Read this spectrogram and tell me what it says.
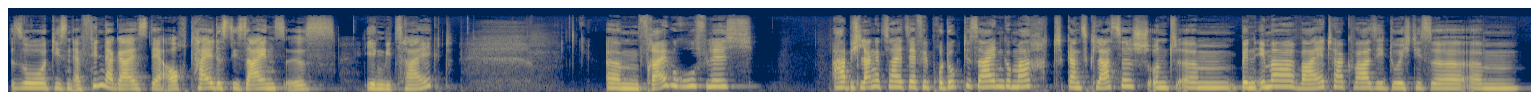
so diesen Erfindergeist, der auch Teil des Designs ist, irgendwie zeigt. Ähm, freiberuflich habe ich lange Zeit sehr viel Produktdesign gemacht, ganz klassisch und ähm, bin immer weiter quasi durch diese ähm,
